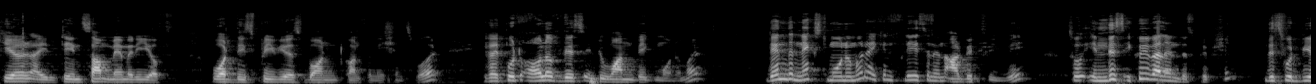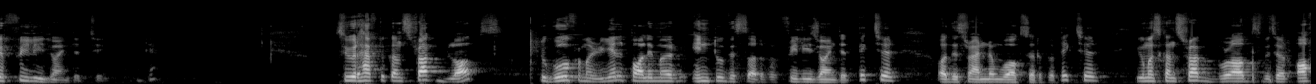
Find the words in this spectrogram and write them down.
here I retain some memory of what these previous bond conformations were if I put all of this into one big monomer, then the next monomer I can place in an arbitrary way. So, in this equivalent description, this would be a freely jointed chain. Okay. So, you would have to construct blobs to go from a real polymer into this sort of a freely jointed picture or this random walk sort of a picture. You must construct blobs which are of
